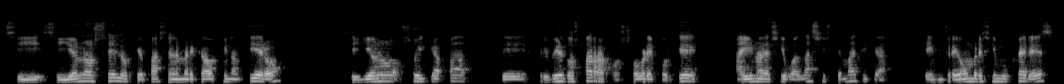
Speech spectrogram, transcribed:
Si, si yo no sé lo que pasa en el mercado financiero, si yo no soy capaz de escribir dos párrafos sobre por qué hay una desigualdad sistemática entre hombres y mujeres,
